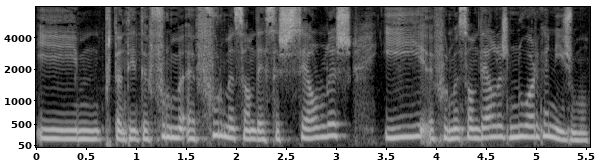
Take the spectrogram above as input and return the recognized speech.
e, portanto, entre a, forma, a, formação dessas células e a formação delas no organismo.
